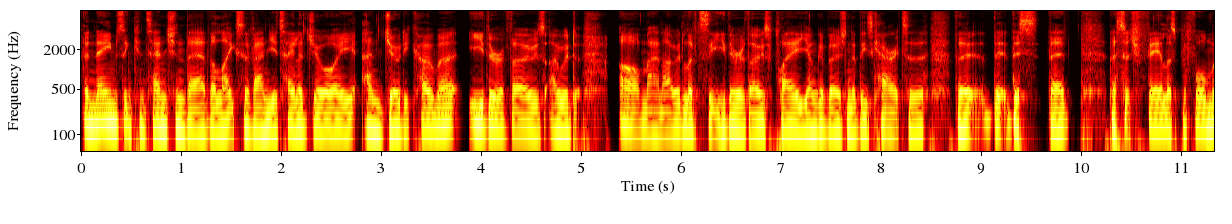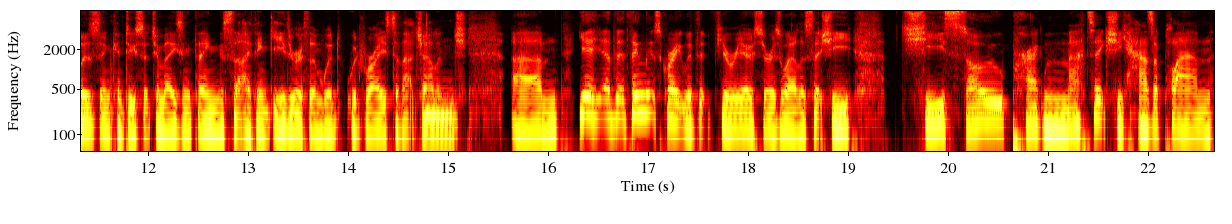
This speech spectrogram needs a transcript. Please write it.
The names in contention there, the likes of Anya Taylor Joy and Jodie Comer, either of those, I would, oh man, I would love to see either of those play a younger version of these characters. The, the this they're they're such fearless performers and can do such amazing things that I think either of them would would rise to that challenge. Um, yeah, the thing that's great with Furiosa as well is that she she's so pragmatic. She has a plan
